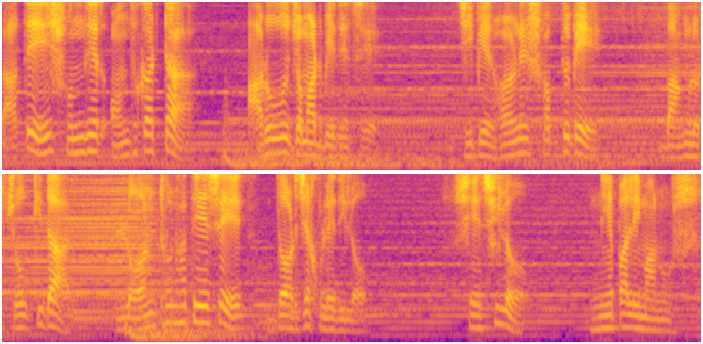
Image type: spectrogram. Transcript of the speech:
তাতে সন্ধ্যের অন্ধকারটা আরও জমাট বেঁধেছে। জিপের হর্নের শব্দ পেয়ে বাংলোর চৌকিদার লণ্ঠন হাতে এসে দরজা খুলে দিল। সে ছিল নেপালি মানুষ।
